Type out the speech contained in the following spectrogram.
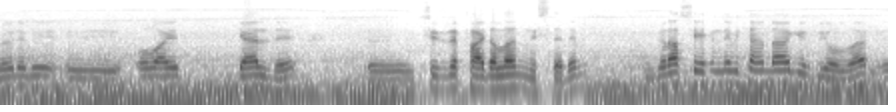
Böyle bir e, olay geldi. E, siz de faydalanın istedim. Graz şehrinde bir tane daha gizli yol var. E,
